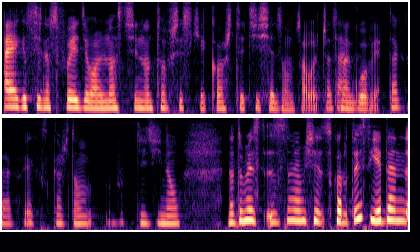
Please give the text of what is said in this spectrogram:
A jak jesteś na swojej działalności, no to wszystkie koszty ci siedzą cały czas Tak. na głowie. Tak, tak, jak z każdą dziedziną. Natomiast zastanawiam się, skoro to jest jeden,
